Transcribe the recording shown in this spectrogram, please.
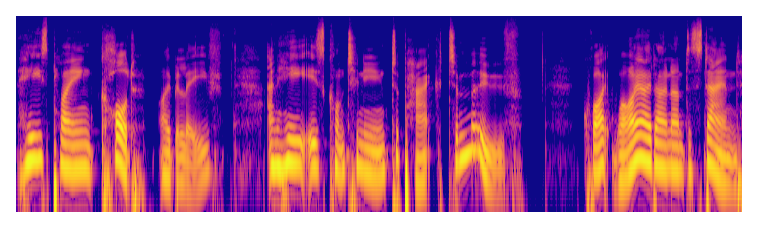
He's playing COD, I believe, and he is continuing to pack to move. Quite why, I don't understand.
